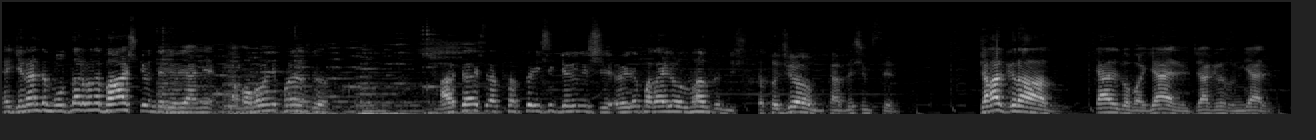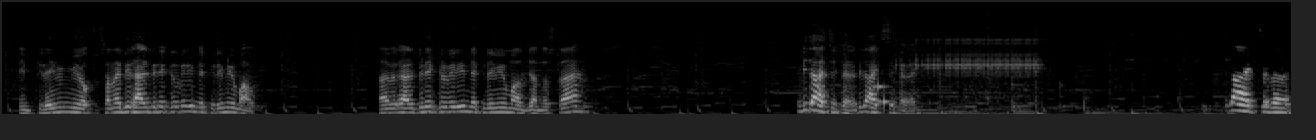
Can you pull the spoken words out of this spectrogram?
E, genelde modlar bana bağış gönderiyor yani. Abonelik para atıyor. Arkadaşlar tata işi gönül işi. Öyle parayla olmaz demiş. Tatacığım kardeşimsin. Jagraz. Gel baba gel. Jagraz'ım gel. Benim premium yoktu. Sana bir Hellbreaker vereyim de premium al. Sana bir Hellbreaker vereyim de premium alacaksın dosta. Bir daha sefere. Bir dahaki sefere. Bir dahaki sefere.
